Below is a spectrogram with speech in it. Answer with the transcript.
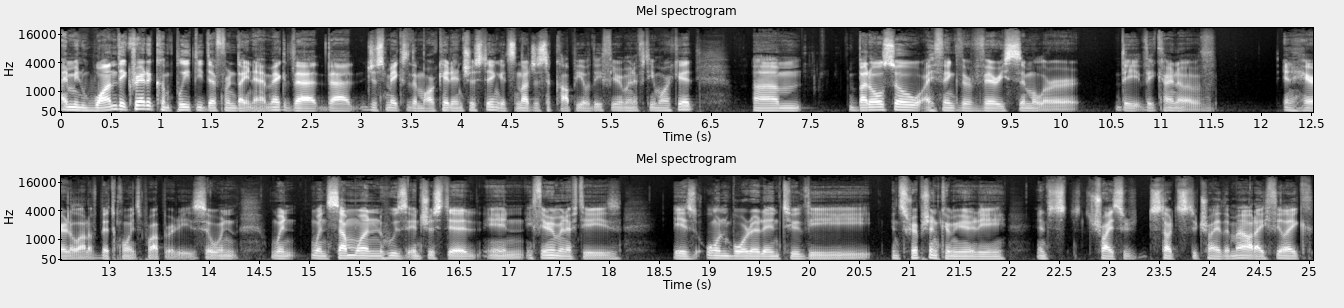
I mean, one, they create a completely different dynamic that that just makes the market interesting. It's not just a copy of the Ethereum NFT market, um, but also I think they're very similar. They they kind of inherit a lot of Bitcoin's properties. So when when when someone who's interested in Ethereum NFTs is onboarded into the inscription community and tries to starts to try them out, I feel like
